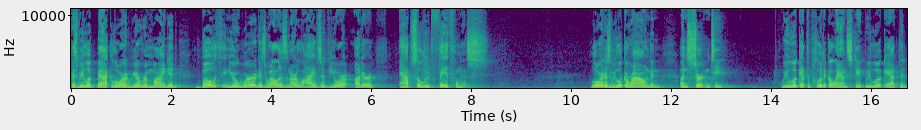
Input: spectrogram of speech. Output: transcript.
As we look back, Lord, we are reminded both in your word as well as in our lives of your utter, absolute faithfulness. Lord, as we look around in uncertainty, we look at the political landscape, we look at the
